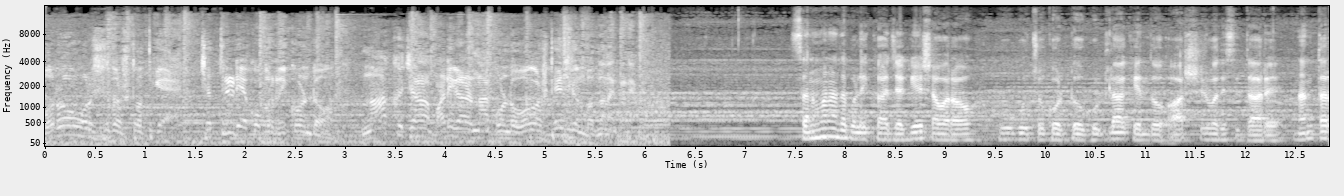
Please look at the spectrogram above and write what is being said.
ಬರೋ ವರ್ಷದಷ್ಟೊತ್ತಿಗೆ ಒಬ್ಬರು ನಿಂತ್ಕೊಂಡು ನಾಲ್ಕು ಜನ ಬಾಡಿಗಾರ್ಡ್ ಹಾಕೊಂಡು ಹೋಗೋ ಸ್ಟೇಜ್ಗೆ ಬಂದನ ಕಡೆ ಸನ್ಮಾನದ ಬಳಿಕ ಜಗ್ಗೇಶ್ ಅವರ ಹೂಗುಚ್ಚು ಕೊಟ್ಟು ಗುಡ್ ಲಕ್ ಎಂದು ಆಶೀರ್ವದಿಸಿದ್ದಾರೆ. ನಂತರ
